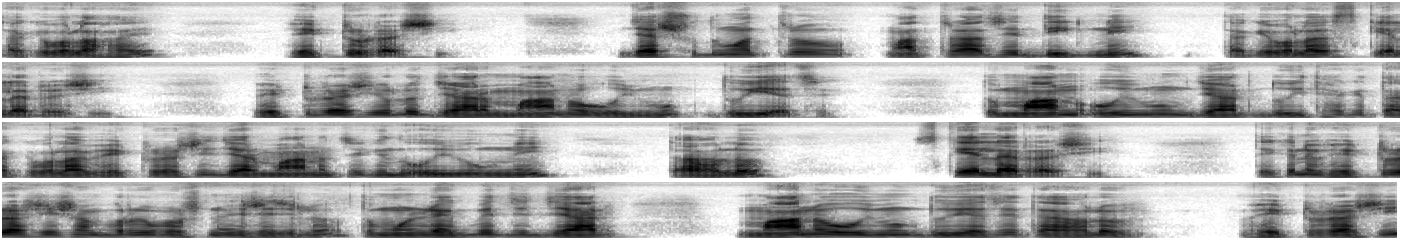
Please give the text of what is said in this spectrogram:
তাকে বলা হয় ভেক্টর রাশি, যার শুধুমাত্র মাত্রা আছে দিক নেই, তাকে বলা হয় স্কেলার রাশি। ভেক্টর রাশি হলো যার মান ও অভিমুখ দুই আছে। তো মান অভিমুখ যার দুই থাকে, তাকে বলা হয় ভেক্টর রাশি। যার মান আছে কিন্তু অভিমুখ নেই, তা হলো স্কেলার রাশি। তো এখানে ভেক্টর রাশি সম্পর্কে প্রশ্ন এসেছিল। তো মনে রাখবে যে যার মান ও অভিমুখ দুই আছে, তা হলো ভেক্টর রাশি।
